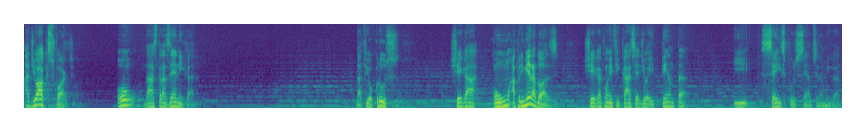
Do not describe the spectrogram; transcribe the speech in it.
a de Oxford ou da AstraZeneca da Fiocruz chega com um, a primeira dose chega com eficácia de 86%, se não me engano.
